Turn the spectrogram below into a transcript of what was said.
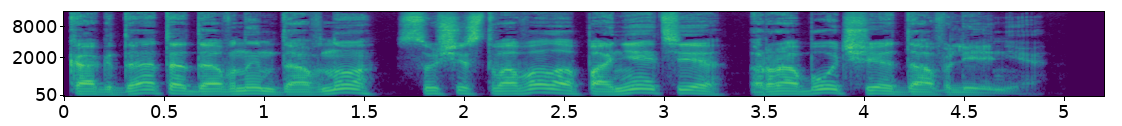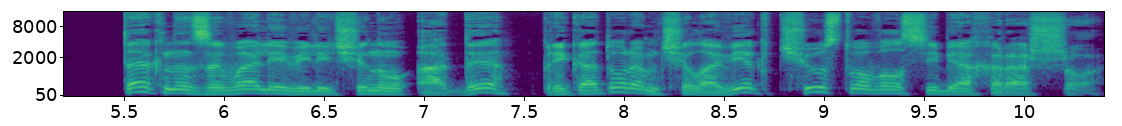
Когда-то давным-давно существовало понятие «рабочее давление». Так называли величину АД, при котором человек чувствовал себя хорошо.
